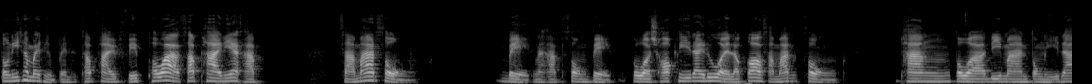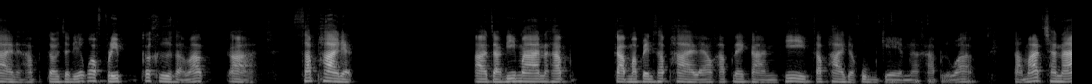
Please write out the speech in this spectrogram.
ตรงนี้ทำไมถึงเป็นซับไพลายฟิปเพราะว่าซับไพลายเนี้ยครับ สามารถส่งเบรกนะครับ ส่งเบรกตัวช็อคนี้ได้ด้วย แล้วก็สามารถส่งพังตัวดีมานตรงนี้ได้นะครับ เราจะเรียกว่าฟลิปก็คือสามารถอ่าซับไพลายเนี่ยอาจากดีมานนะครับ กลับมาเป็นซับไพลายแล้วครับ ในการที่ซับไพลายจะคุมเกมนะครับ หรือว่า สามารถชนะ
